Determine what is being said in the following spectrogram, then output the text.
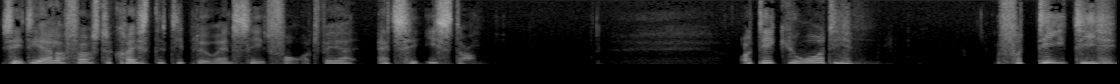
Se, de allerførste kristne, de blev anset for at være ateister. Og det gjorde de, fordi de,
